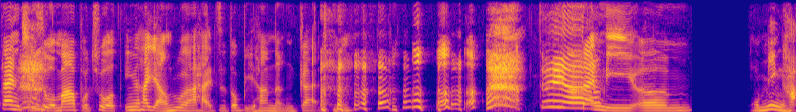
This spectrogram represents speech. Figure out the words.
但其实我妈不错，因为她养出来的孩子都比她能干。嗯、对呀、啊，但你，嗯，我命好，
